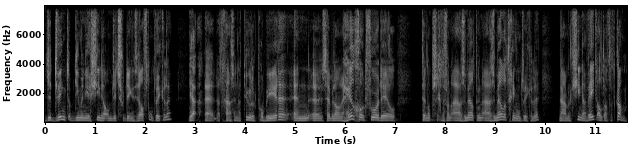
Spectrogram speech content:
je dwingt op die manier China om dit soort dingen zelf te ontwikkelen. Ja, Eh, dat gaan ze natuurlijk proberen. En eh, ze hebben dan een heel groot voordeel ten opzichte van ASML toen ASML het ging ontwikkelen. Namelijk China weet al dat het kan.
